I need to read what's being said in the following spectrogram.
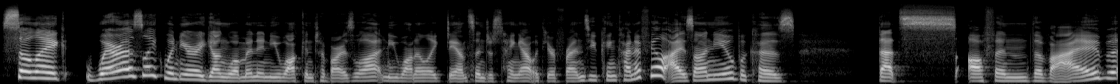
so like whereas like when you're a young woman and you walk into bars a lot and you want to like dance and just hang out with your friends you can kind of feel eyes on you because that's often the vibe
